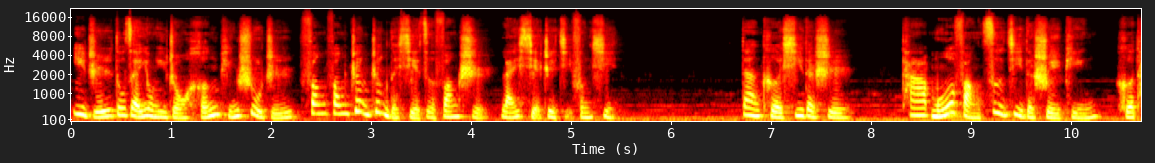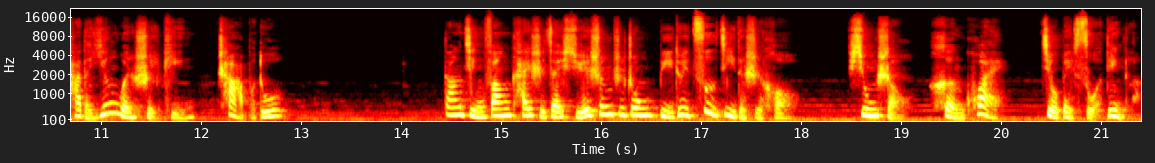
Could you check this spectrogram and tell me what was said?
一直都在用一种横平竖直、方方正正的写字方式来写这几封信。但可惜的是，他模仿字迹的水平和他的英文水平差不多。当警方开始在学生之中比对字迹的时候，凶手很快就被锁定了，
